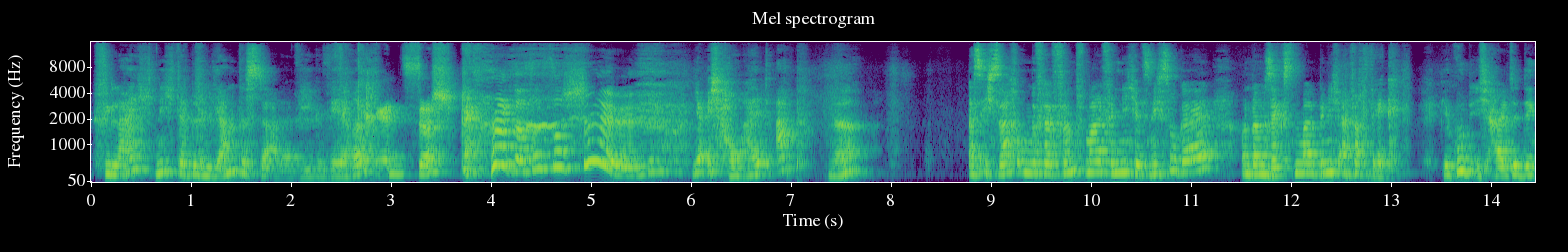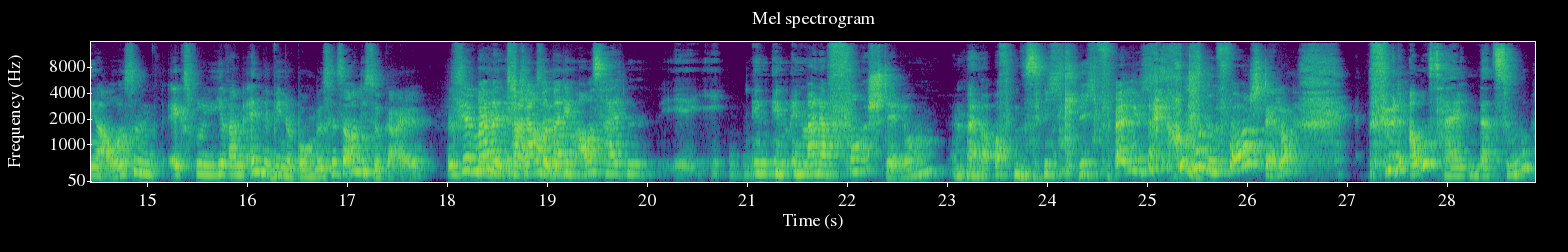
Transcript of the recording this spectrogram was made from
vielleicht nicht der brillanteste aller Wege wäre. Zerstört, das ist so schön. Ja, ich hau halt ab, ne? Also ich sag ungefähr fünfmal finde ich jetzt nicht so geil und beim sechsten Mal bin ich einfach weg. Ja gut, ich halte Dinge aus und explodiere am Ende wie eine Bombe. Das ist auch nicht so geil. Das ist ja Ja, meine aber ich glaube, bei dem Aushalten, äh, in, in, in meiner Vorstellung, in meiner offensichtlich völlig kruden Vorstellung, führt Aushalten dazu,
